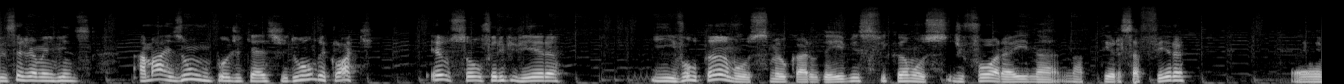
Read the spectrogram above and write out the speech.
Amigos, sejam bem-vindos a mais um podcast do On The Clock. Eu sou o Felipe Vieira e voltamos, meu caro Davis. Ficamos de fora aí na, na terça-feira é,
